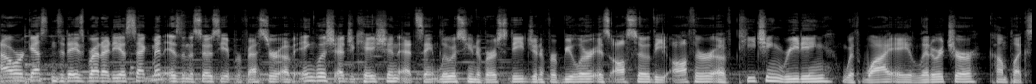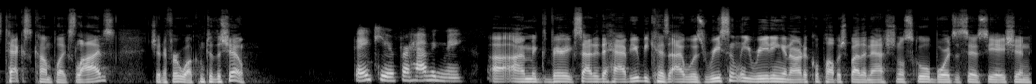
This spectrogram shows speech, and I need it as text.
Our guest in today's Bright Idea segment is an associate professor of English education at St. Louis University. Jennifer Buehler is also the author of Teaching Reading with YA Literature Complex Text, Complex Lives. Jennifer, welcome to the show. Thank you for having me. Uh, I'm very excited to have you because I was recently reading an article published by the National School Boards Association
